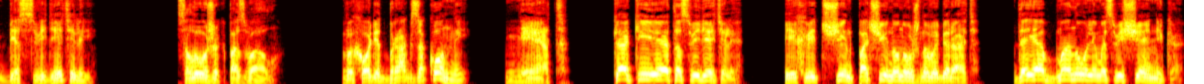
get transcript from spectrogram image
Без свидетелей? Служек позвал. Выходит, брак законный? Нет. Какие это свидетели? Их ведь чин по чину нужно выбирать. Да и обманули мы священника.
